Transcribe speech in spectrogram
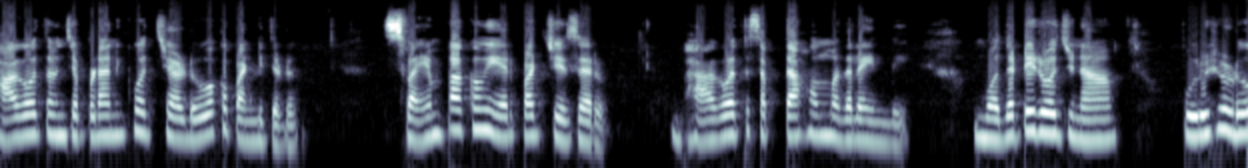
భాగవతం చెప్పడానికి వచ్చాడు ఒక పండితుడు. స్వయంపాకం ఏర్పాటు చేశారు. భాగవత సప్తాహం మొదలైంది. మొదటి రోజున పురుషుడు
